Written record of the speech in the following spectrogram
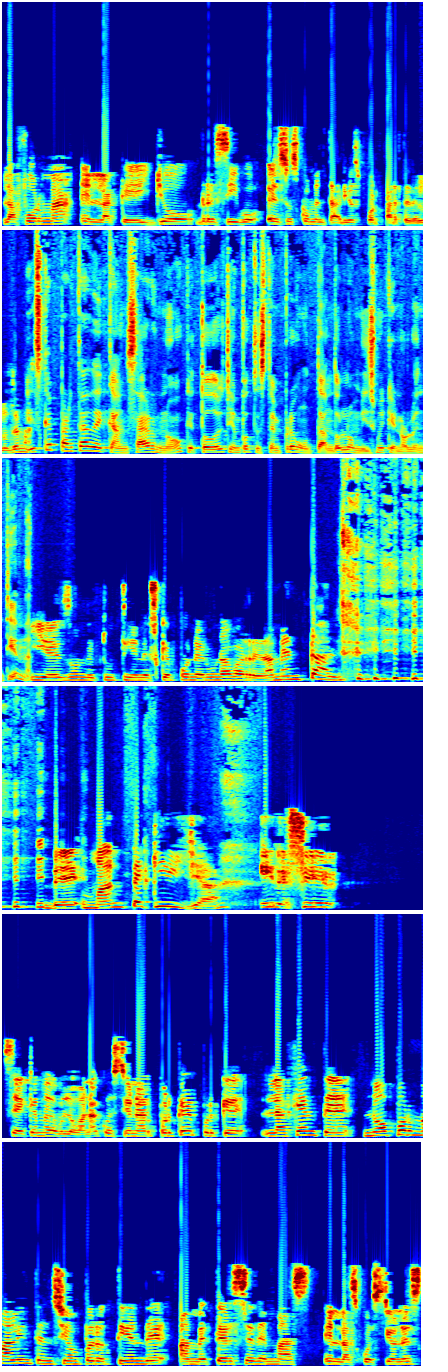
La forma en la que yo recibo esos comentarios por parte de los Y demás. es que aparte de cansar, ¿no? Que todo el tiempo te estén preguntando lo mismo y que no lo entiendan. Y es donde tú tienes que poner una barrera mental de mantequilla y decir, sé que me lo van a cuestionar. ¿Por qué? Porque la gente, no por mala intención, pero tiende a meterse de más en las cuestiones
